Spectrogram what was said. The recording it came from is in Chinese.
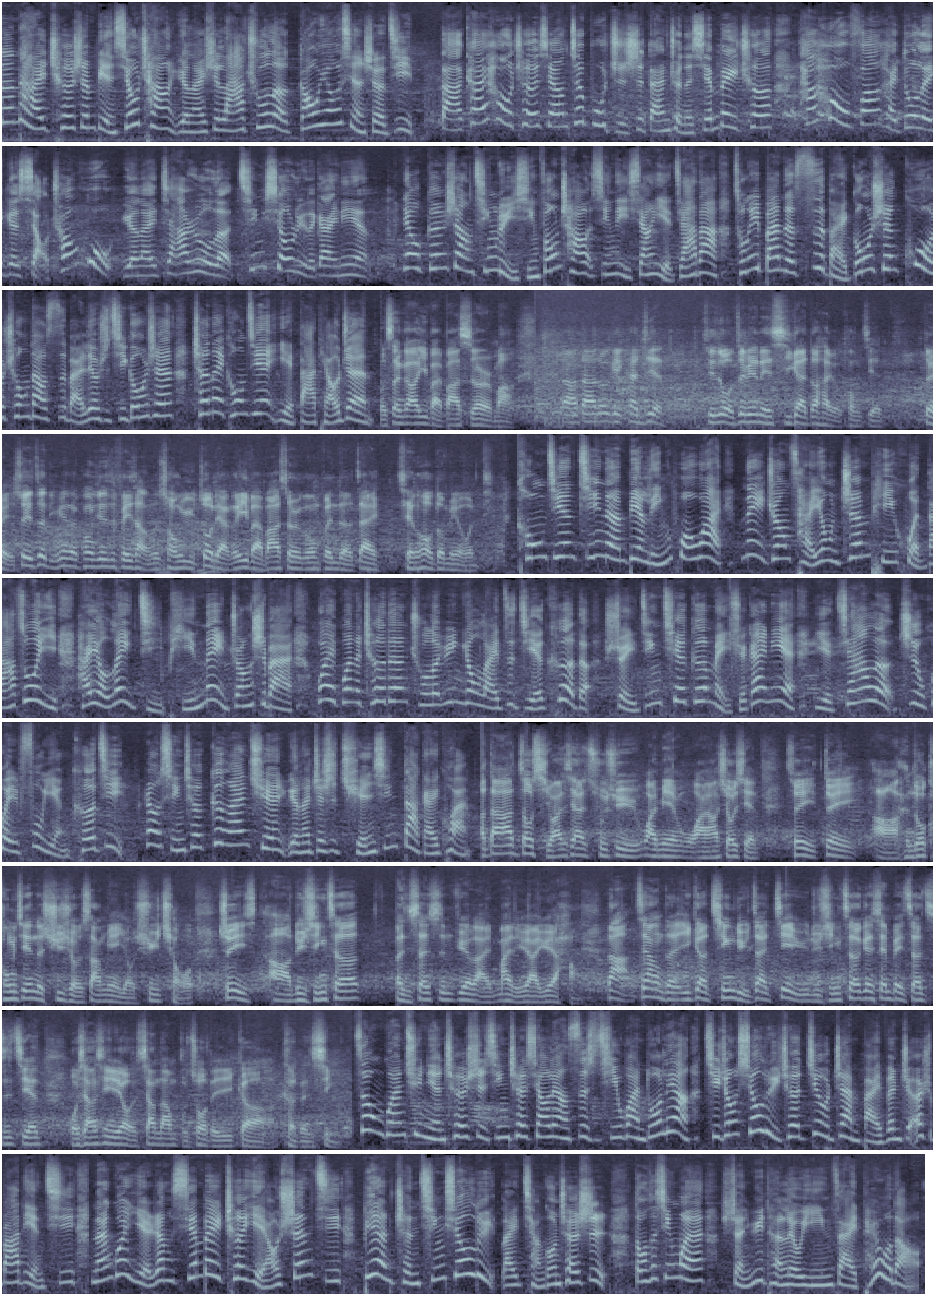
灯台车身变修长，原来是拉出了高腰线设计。打开后车厢，这不只是单纯的掀背车，它后方还多了一个小窗户，原来加入了轻修旅的概念。要跟上轻旅行风潮，行李箱也加大，从一般的四百公升扩充到四百六十七公升，车内空间也大调整。我身高一百八十二嘛，那大家都可以看见，其实我这边连膝盖都还有空间。对，所以这里面的空间是非常的充裕，坐两个一百八十二公分的，在前后都没有问题。空间机能变灵活外，内装采用真皮混搭座椅，还有类麂皮内装饰板。外观的车灯除了运用来自捷克的水晶切割美学概念，也加了智慧复眼科技。让行车更安全，原来这是全新大改款。大家都喜欢现在出去外面玩啊休闲，所以对啊很多空间的需求上面有需求，所以啊旅行车。本身是越来卖的越来越好，那这样的一个轻旅在介于旅行车跟掀背车之间，我相信也有相当不错的一个可能性。纵观去年车市新车销量四十七万多辆，其中修旅车就占百分之二十八点七，难怪也让掀背车也要升级变成轻修旅来抢攻车市。董特新闻，沈玉腾、刘莹在台湾岛。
